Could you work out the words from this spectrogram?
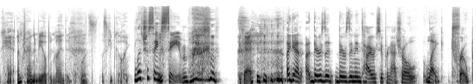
Okay. I'm trying to be open minded, but let's let's keep going. let's just say same Okay. again uh, there's a there's an entire supernatural like trope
